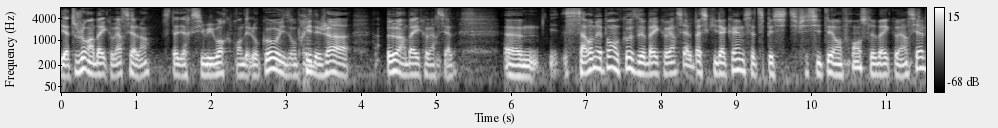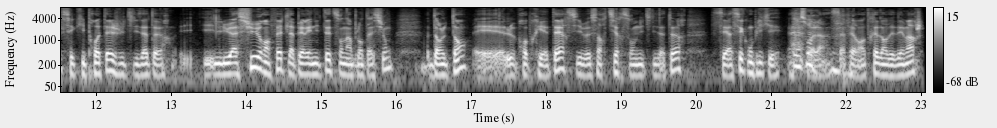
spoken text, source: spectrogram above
il y a toujours un bail commercial. Hein. C'est-à-dire que si WeWork prend des locaux, ils ont pris Mm. déjà eux un bail commercial. Euh, ça remet pas en cause le bail commercial parce qu'il a quand même cette spécificité en France. Le bail commercial, c'est qu'il protège l'utilisateur. Il- lui assure en fait la pérennité de son implantation dans le temps. Et le propriétaire, s'il veut sortir son utilisateur, c'est assez compliqué. Voilà, ça fait rentrer dans des démarches.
